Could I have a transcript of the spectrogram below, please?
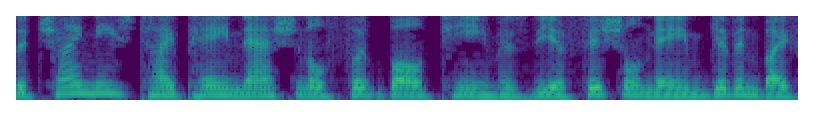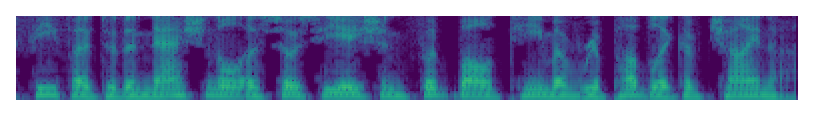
The Chinese Taipei national football team is the official name given by FIFA to the National Association football team of Republic of China.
